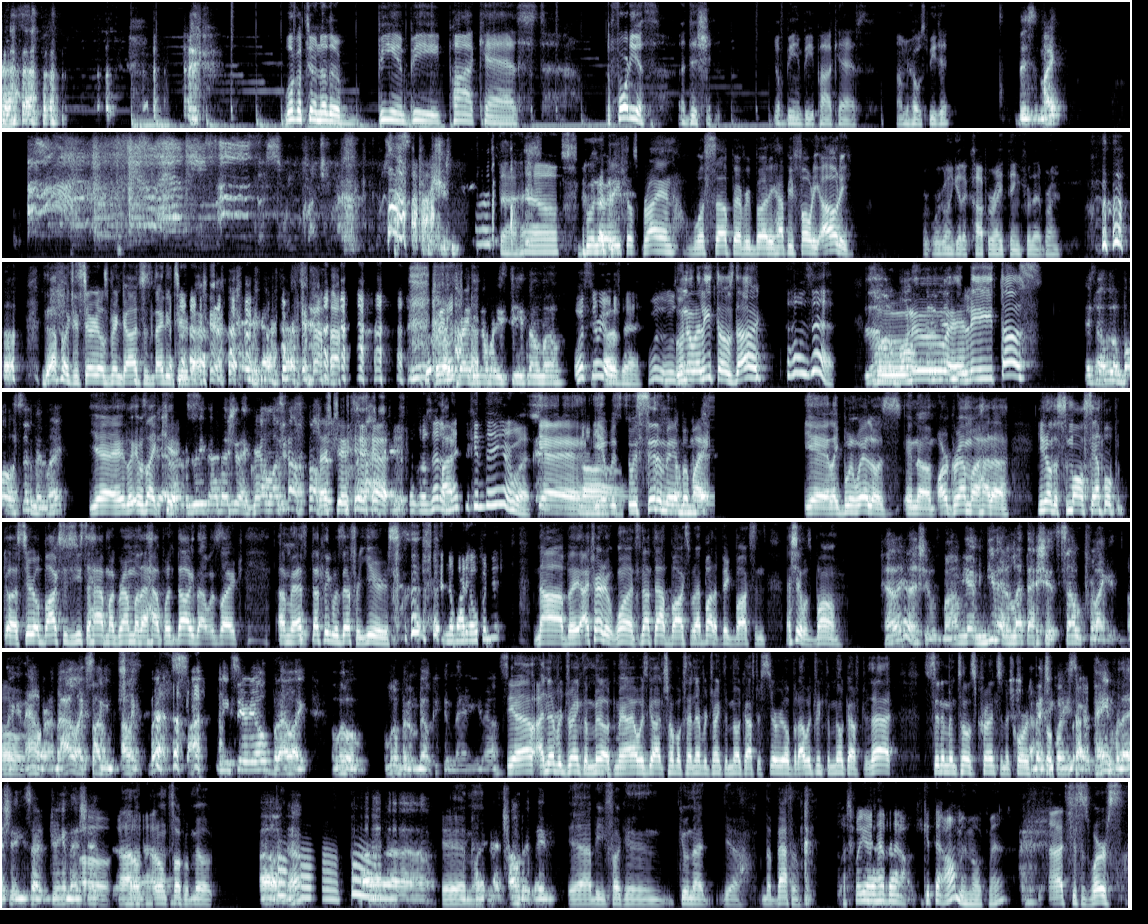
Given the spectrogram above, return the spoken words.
Welcome to another B and B podcast, the 40th edition of B and B podcast. I'm your host BJ. This is Mike. What the hell? Buneritos Brian, what's up, everybody? Happy 40 Audi. We're, we're going to get a copyright thing for that, Brian. That fucking cereal's been gone since 92. dog. We ain't breaking nobody's teeth no more. What cereal was that? What, what was that? Bunuelitos, dog. What the hell is that a little ball of cinnamon? Bunuelitos. It's that little ball of cinnamon, right? Yeah, it, it was like Yeah, remember kicks. we that shit at grandma's house. all That shit, yeah. Was, was that a Mexican thing or what? Yeah, yeah, it was it was cinnamon, but my yeah, like buñuelos. And um, our grandma had a, you know, the small sample uh, cereal boxes you used to have. My grandmother had one dog that was like, I mean, that's, that thing was there for years. Nobody opened it? nah, but I tried it once, not that box, but I bought a big box, and that shit was bomb. Hell yeah, that shit was bomb. Yeah, I mean, you had to let that shit soak for like like Oh. an hour. I mean, I like soggy, I like not soggy cereal, but I like a little, a little bit of milk in there. You know? See, I, I never drank the milk, man. I always got in trouble because I never drank the milk after cereal, but I would drink the milk after that. Cinnamon toast crunch, and of course, I bet you when you started paying for that shit, you started drinking that shit. Oh, no, I don't, I don't fuck with milk. Oh no, uh, Yeah, man. playing that trumpet, baby. Yeah, I'd be fucking doing that. Yeah, the bathroom. That's why you gotta have that. Get that almond milk, man. Uh, that's just as worse.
